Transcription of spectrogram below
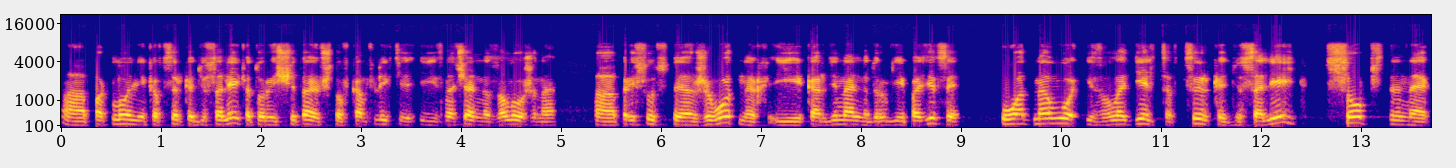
а, поклонников цирка Дюсалей, которые считают, что в конфликте изначально заложено а, присутствие животных и кардинально другие позиции. У одного из владельцев цирка дю Солей собственное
